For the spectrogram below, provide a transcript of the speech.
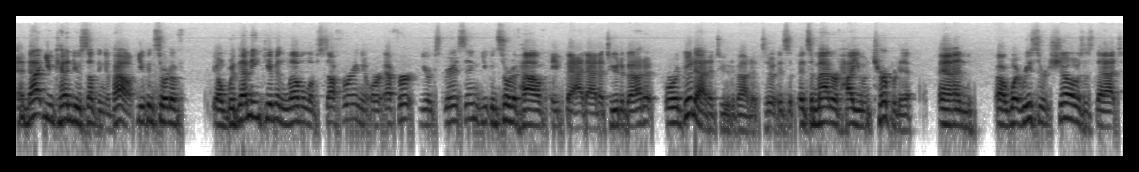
and that you can do something about. You can sort of you know, with any given level of suffering or effort you're experiencing, you can sort of have a bad attitude about it or a good attitude about it. So it's it's a matter of how you interpret it. And uh, what research shows is that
